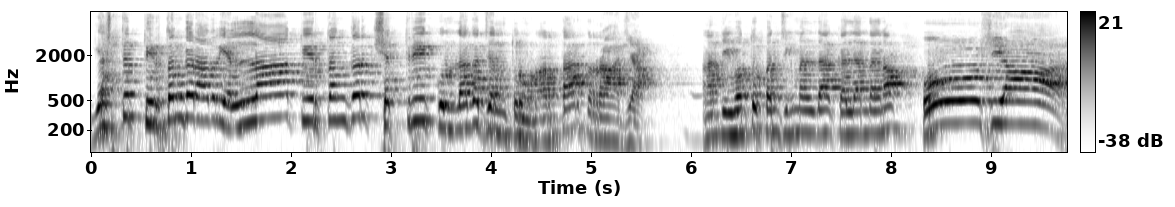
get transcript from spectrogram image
ಎಷ್ಟು ತೀರ್ಥಂಕರಾದರೂ ಎಲ್ಲ ತೀರ್ಥಂಕರ್ ಕ್ಷತ್ರಿ ಕುಲ್ದಾಗ ಜಂತರು ಅರ್ಥಾರ್ಥ ರಾಜ. ಅನಂತ ಇವತ್ತು ಪಂಚಮಲ್ದಾಗ ಕಲ್ಯಾಣದಾಗ ನಾವು ಹೋಶಿಯಾರ್,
